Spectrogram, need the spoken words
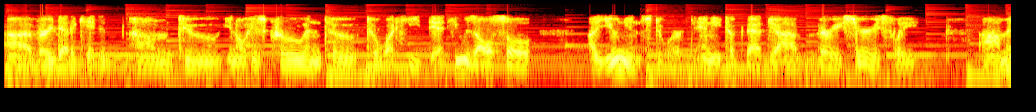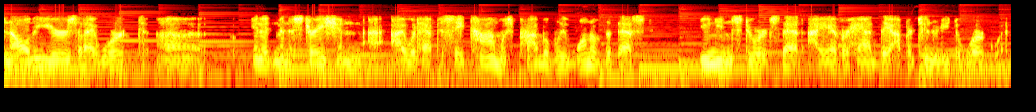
uh, very dedicated um, to you know his crew and to to what he did. He was also a union steward, and he took that job very seriously. Um, in all the years that I worked uh, in administration, I, I would have to say Tom was probably one of the best union stewards that I ever had the opportunity to work with.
